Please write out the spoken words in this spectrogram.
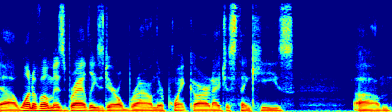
uh, one of them is Bradley's Darrell Brown, their point guard. I just think he's um,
